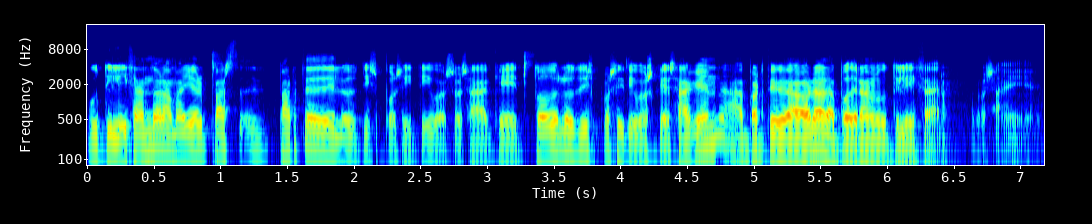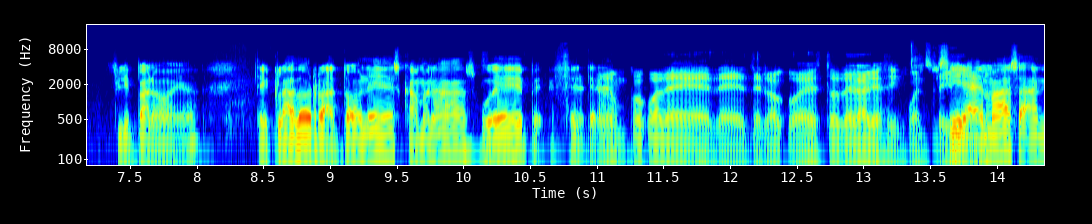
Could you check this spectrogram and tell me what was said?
utilizando la mayor parte de los dispositivos. O sea, que todos los dispositivos que saquen a partir de ahora la podrán utilizar. O sea, flipalo, ¿eh? Teclados, ratones, cámaras, web, etcétera. Es un poco de, loco esto del área 51. Sí, además han,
